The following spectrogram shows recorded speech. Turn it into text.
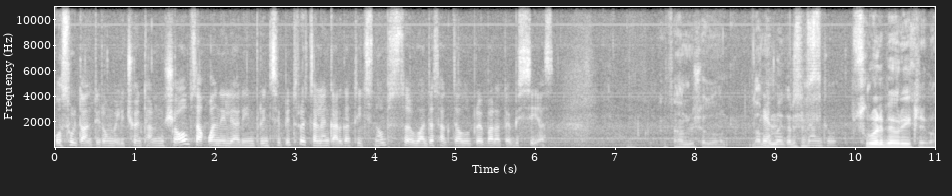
კონსულტანტი, რომელიც ჩვენთან მუშაობს, აყვანილი არის იმ პრინციპით, რომ ეს ძალიან კარგად იცნობს ვადას აკრძალული პრეპარატების სიას. ძალიან მნიშვნელოვანი. და მე მაინტერესებს სრული ბევრი იქნება.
